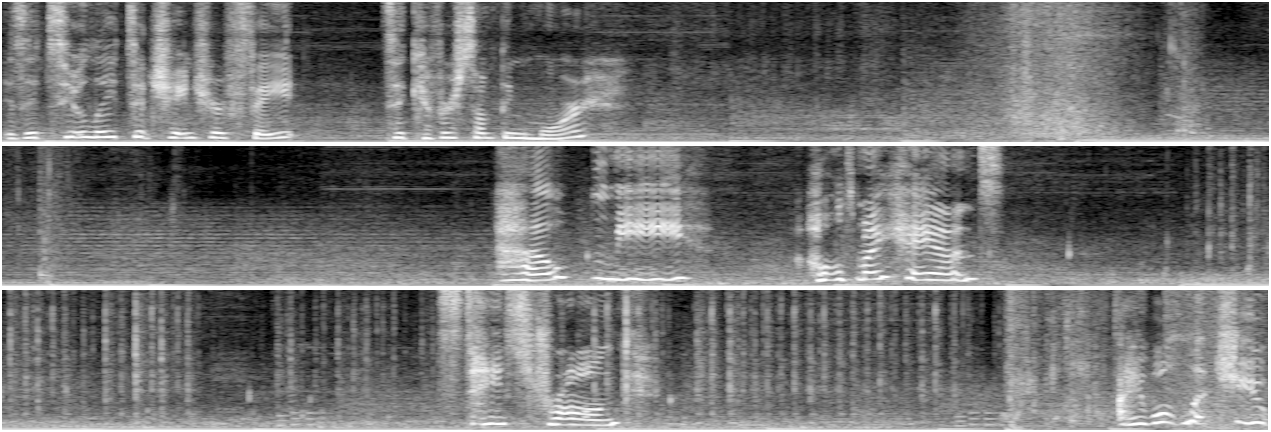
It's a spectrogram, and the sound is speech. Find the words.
Is it too late to change her fate? To give her something more? Strong! I won't let you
